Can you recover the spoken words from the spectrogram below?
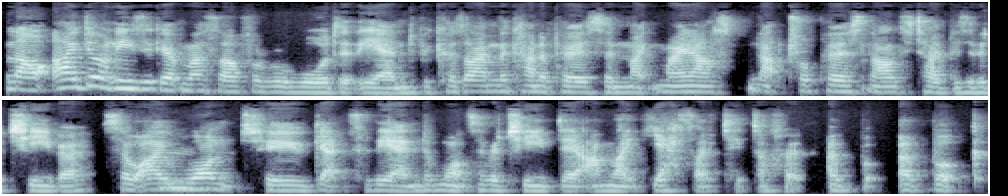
now I don't need to give myself a reward at the end because I'm the kind of person like my natural personality type is an achiever. So I mm. want to get to the end, and once I've achieved it, I'm like, yes, I've ticked off a, a, a book.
